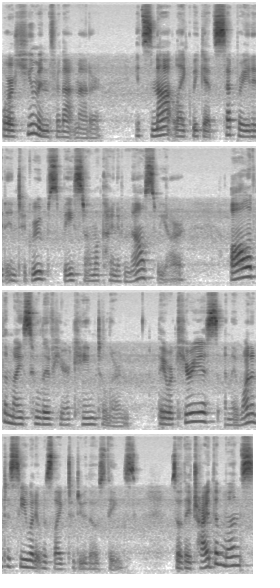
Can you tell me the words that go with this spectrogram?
or human for that matter. It's not like we get separated into groups based on what kind of mouse we are. All of the mice who live here came to learn. They were curious and they wanted to see what it was like to do those things. So they tried them once,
